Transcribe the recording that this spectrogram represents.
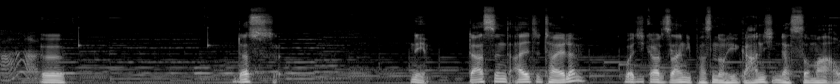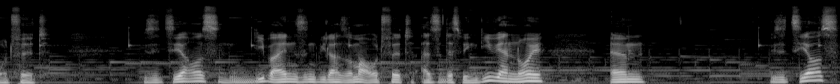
Ah. Äh, das... Nee, das sind alte Teile. Wollte ich gerade sagen, die passen doch hier gar nicht in das Sommer-Outfit. Wie sieht es hier aus? Die beiden sind wieder Sommer-Outfit, also deswegen, die wären neu. Ähm, wie sieht es hier aus?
